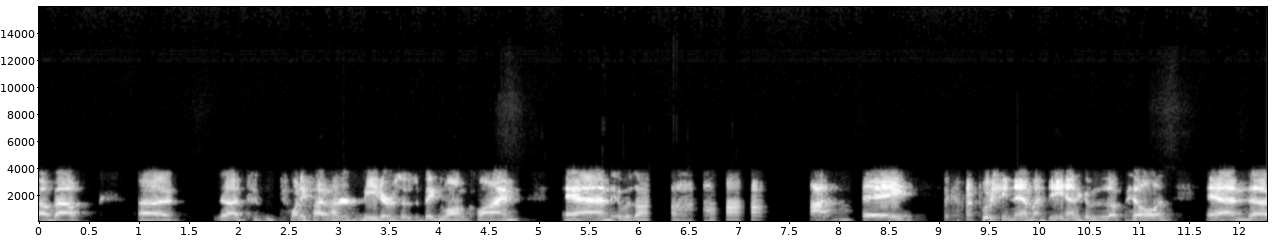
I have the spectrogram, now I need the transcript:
about uh, uh, 2,500 meters. It was a big, long climb, and it was a hot day. Kind of pushing them at the end because it was uphill, and and uh,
